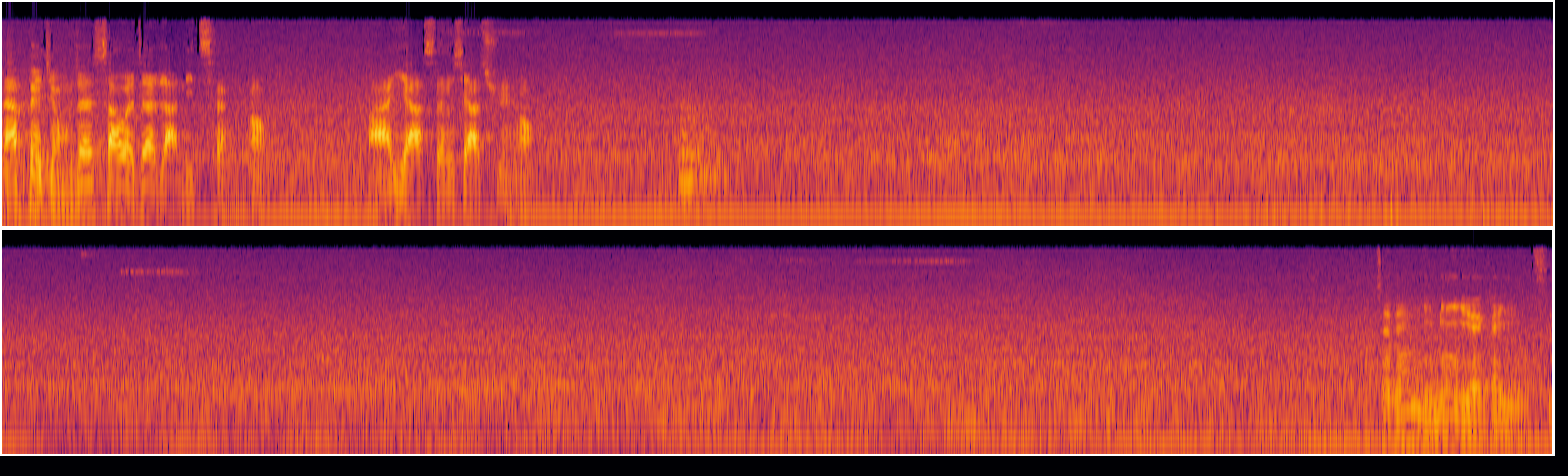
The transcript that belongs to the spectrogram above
我等下背景我们再稍微再染一层哈。把它压深下去哈。这边里面有一个影子，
